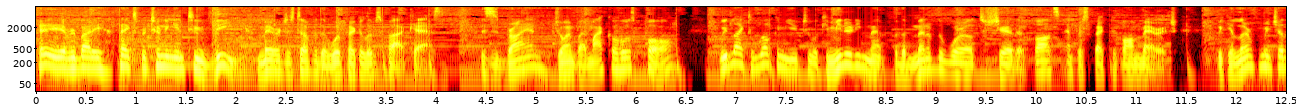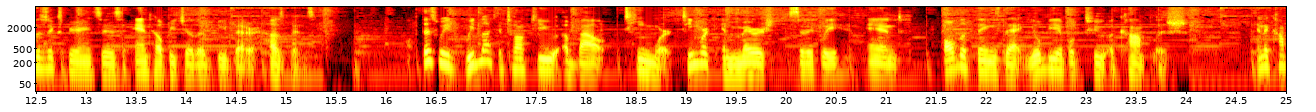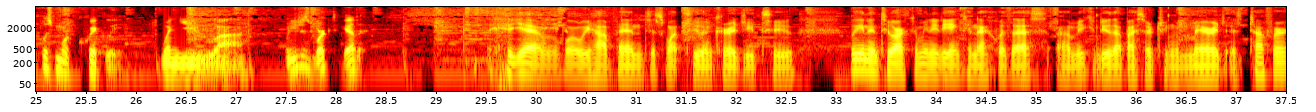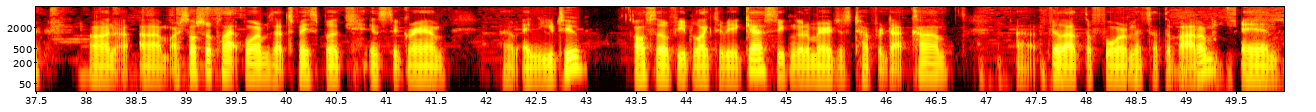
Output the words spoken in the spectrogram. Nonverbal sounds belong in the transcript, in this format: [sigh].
Hey, everybody. Thanks for tuning into the Marriage is Tougher Than Woodpecker Lips podcast. This is Bryan, joined by my co host, Paul. We'd like to welcome you to a community meant for the men of the world to share their thoughts and perspective on marriage. We can learn from each other's experiences and help each other be better husbands. This week, we'd like to talk to you about teamwork, teamwork in marriage specifically, and all the things that you'll be able to accomplish and accomplish more quickly when you uh, when you just work together. [laughs] yeah, before we hop in, just want to encourage you to lean into our community and connect with us. Um, you can do that by searching Marriage is Tougher on um, our social platforms. That's Facebook, Instagram, um, and YouTube. Also, if you'd like to be a guest, you can go to marriageistougher.com, uh, fill out the form that's at the bottom, and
